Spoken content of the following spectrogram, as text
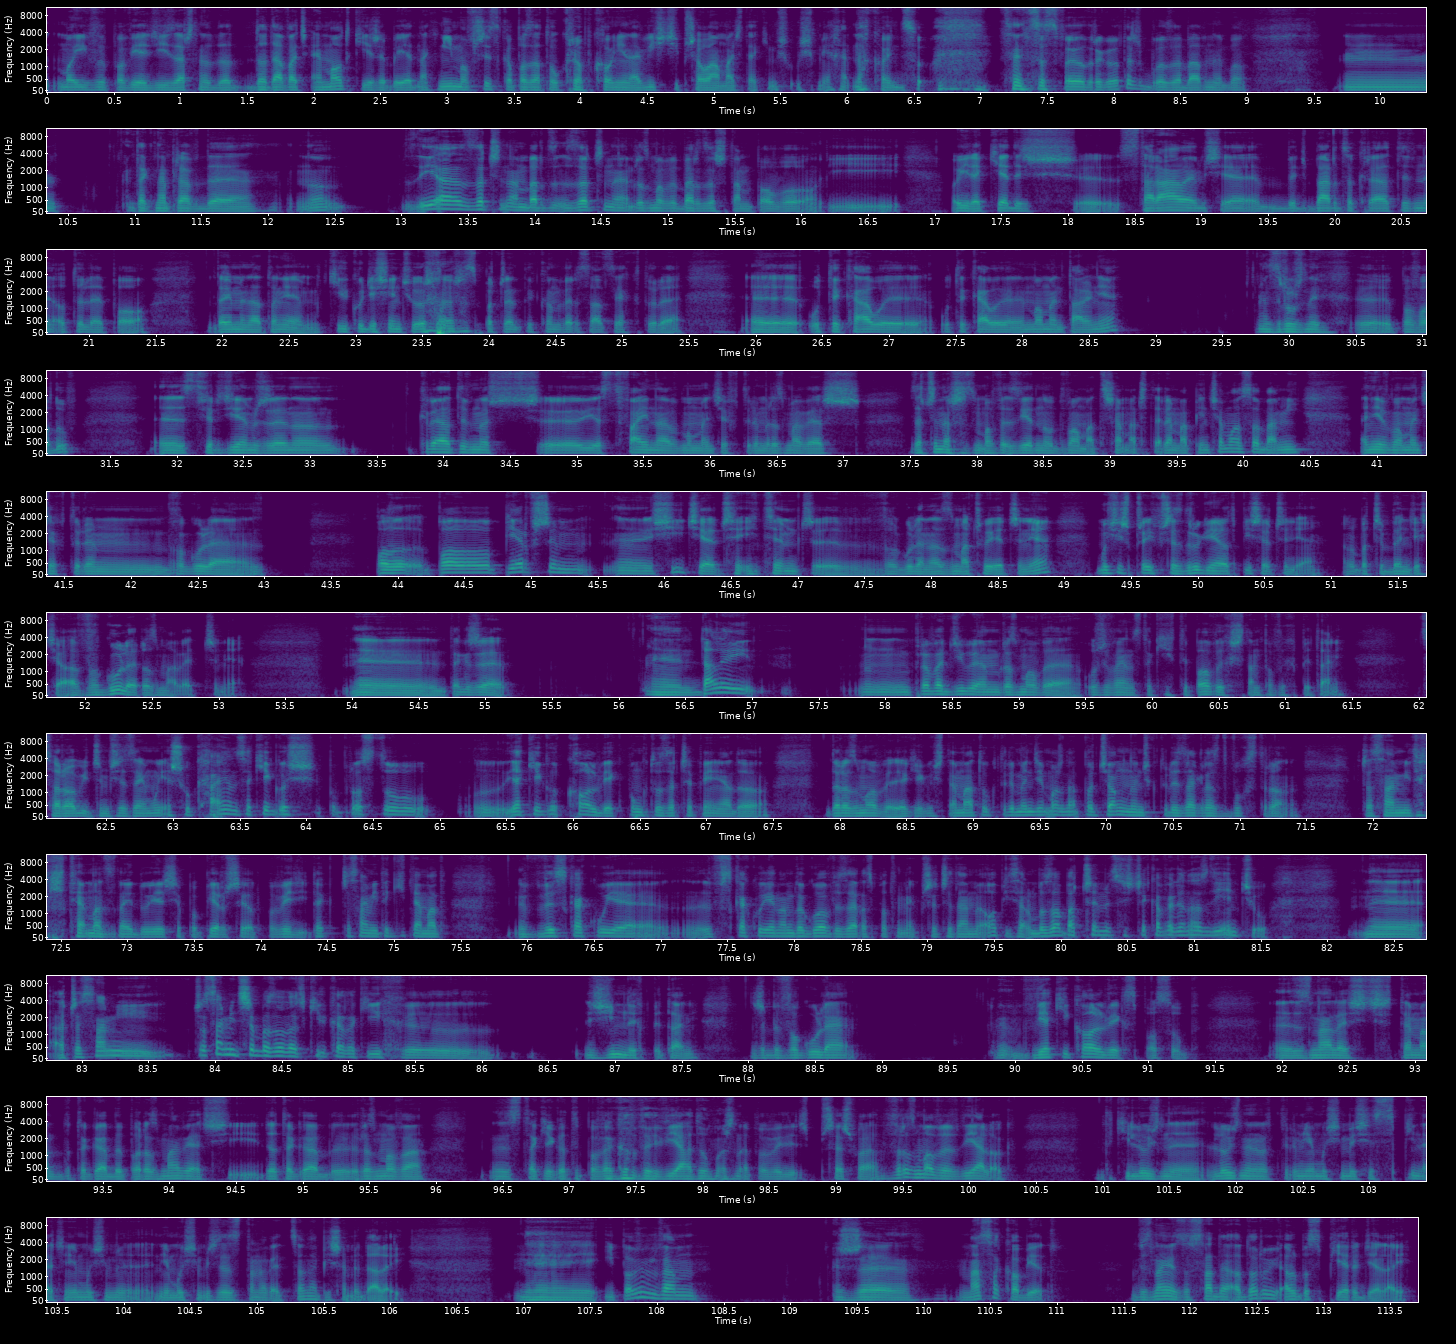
moich wypowiedzi zacznę do, dodawać emotki, żeby jednak mimo wszystko poza tą kropką nienawiści przełamać jakimś uśmiechem na końcu. Co swoją drogą też było zabawne, bo. Yy, tak naprawdę, no, ja zaczynam bardzo, zaczynałem rozmowy bardzo sztampowo i o ile kiedyś y, starałem się być bardzo kreatywny, o tyle po, dajmy na to, nie wiem, kilkudziesięciu rozpoczętych konwersacjach, które y, utykały, utykały momentalnie z różnych y, powodów, stwierdziłem, że no, kreatywność jest fajna w momencie, w którym rozmawiasz zaczynasz rozmowę z jedną, dwoma, trzema, czterema, pięcioma osobami, a nie w momencie, w którym w ogóle po, po pierwszym y, sicie, czyli tym, czy w ogóle nas zmaczuje, czy nie, musisz przejść przez drugie, odpisze, czy nie, albo czy będzie chciała w ogóle rozmawiać, czy nie. Y, także y, dalej mm, prowadziłem rozmowę używając takich typowych, sztampowych pytań co robi, czym się zajmuje, szukając jakiegoś po prostu y, jakiegokolwiek punktu zaczepienia do, do rozmowy, jakiegoś tematu, który będzie można pociągnąć, który zagra z dwóch stron. Czasami taki temat znajduje się po pierwszej odpowiedzi, tak, czasami taki temat wyskakuje, wskakuje nam do głowy zaraz po tym, jak przeczytamy opis, albo zobaczymy coś ciekawego na zdjęciu. Y, a czasami, czasami trzeba zadać kilka takich y, zimnych pytań, żeby w ogóle w jakikolwiek sposób znaleźć temat do tego, aby porozmawiać i do tego, aby rozmowa z takiego typowego wywiadu, można powiedzieć, przeszła w rozmowę, w dialog. Taki luźny, luźny, nad którym nie musimy się spinać, nie musimy, nie musimy się zastanawiać, co napiszemy dalej. E, I powiem wam, że masa kobiet wyznaje zasadę adoruj albo spierdzielaj.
